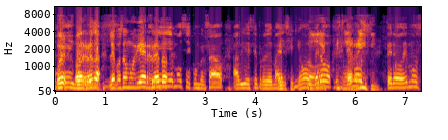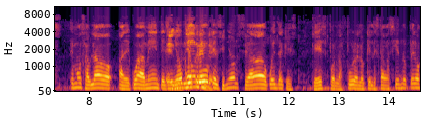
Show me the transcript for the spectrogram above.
Bueno, Renato, le pasó muy bien, Renato. Sí, hemos eh, conversado, ha habido este problema del señor, No, pero esto da hemos, pero hemos, hemos hablado adecuadamente. El señor, yo creo que el señor se ha dado cuenta que es, que es por las puras lo que él estaba haciendo, pero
